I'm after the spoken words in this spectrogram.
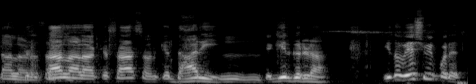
તાલાળા, કે સાસણ કે ધારી. કે ગીરગઢડા. એ તો વેચવી પડે છે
